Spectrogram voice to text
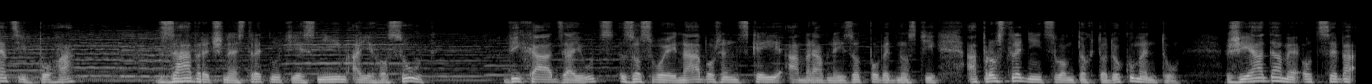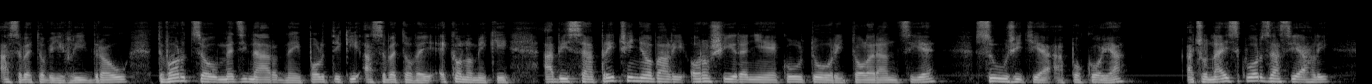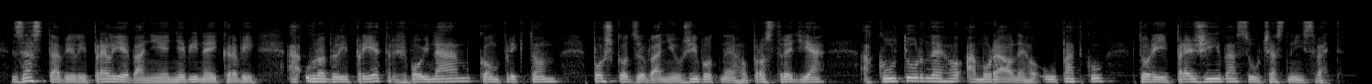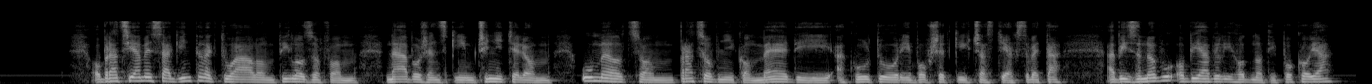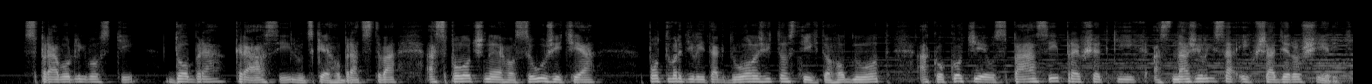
Veriaci v Boha, v záverečné stretnutie s ním a jeho súd, vychádzajúc zo svojej náboženskej a mravnej zodpovednosti a prostredníctvom tohto dokumentu, žiadame od seba a svetových lídrov, tvorcov medzinárodnej politiky a svetovej ekonomiky, aby sa pričiňovali o rozšírenie kultúry tolerancie, súžitia a pokoja a čo najskôr zasiahli, zastavili prelievanie nevinnej krvi a urobili prietrž vojnám, konfliktom, poškodzovaniu životného prostredia a kultúrneho a morálneho úpadku, ktorý prežíva súčasný svet. Obraciame sa k intelektuálom, filozofom, náboženským činiteľom, umelcom, pracovníkom médií a kultúry vo všetkých častiach sveta, aby znovu objavili hodnoty pokoja, spravodlivosti, dobra, krásy, ľudského bratstva a spoločného súžitia, potvrdili tak dôležitosť týchto hodnôt ako kotiev spásy pre všetkých a snažili sa ich všade rozšíriť.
